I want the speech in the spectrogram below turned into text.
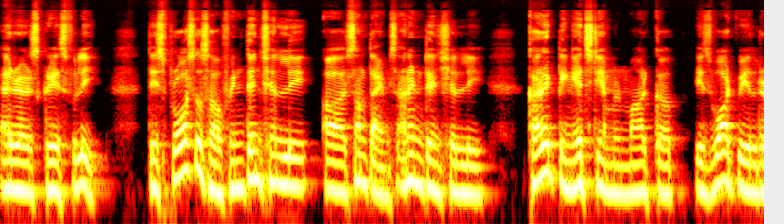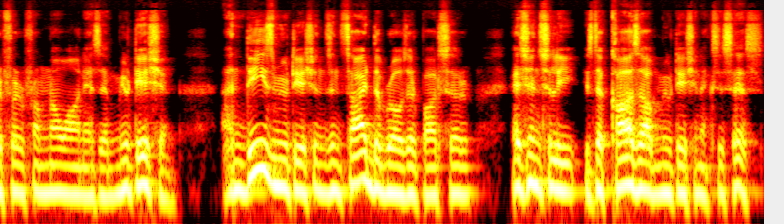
errors gracefully. This process of intentionally or sometimes unintentionally correcting HTML markup is what we'll refer from now on as a mutation. And these mutations inside the browser parser essentially is the cause of mutation XSS.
